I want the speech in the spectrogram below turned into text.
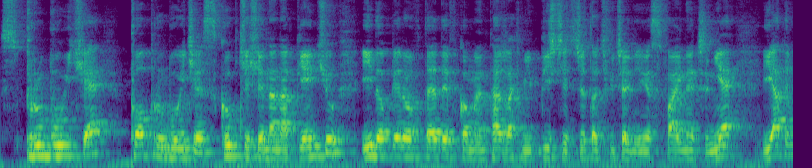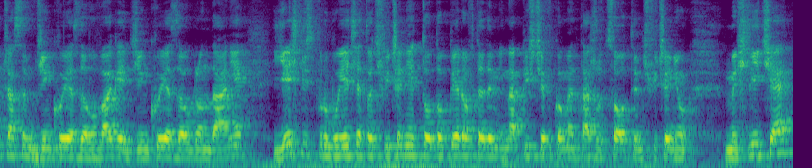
spróbujcie, popróbujcie, skupcie się na napięciu i dopiero wtedy w komentarzach mi piszcie, czy to ćwiczenie jest fajne, czy nie. Ja tymczasem dziękuję za uwagę, dziękuję za oglądanie. Jeśli spróbujecie to ćwiczenie, to dopiero wtedy mi napiszcie w komentarzu, co o tym ćwiczeniu myślicie.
